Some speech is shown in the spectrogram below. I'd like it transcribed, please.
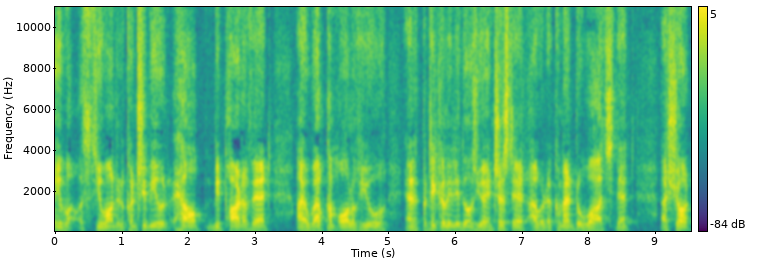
you, you wanted to contribute, help, be part of it, I welcome all of you, and particularly those you are interested, I would recommend to watch that a short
